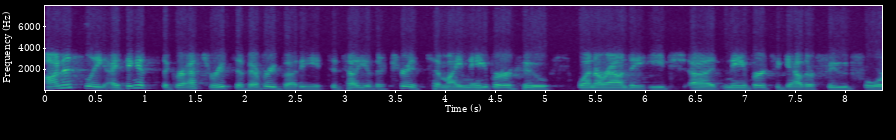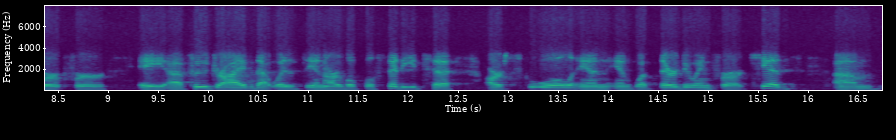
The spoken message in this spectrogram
honestly, I think it's the grassroots of everybody. To tell you the truth, to my neighbor who went around to each uh, neighbor to gather food for for a uh, food drive that was in our local city to our school and and what they're doing for our kids um,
